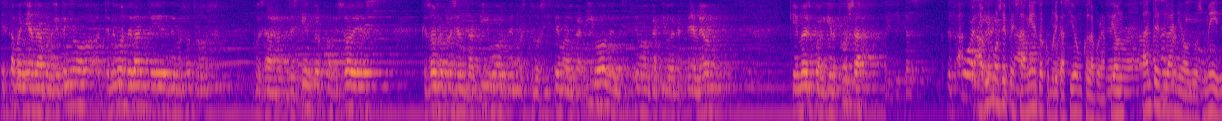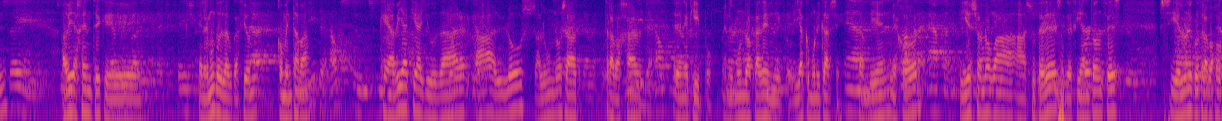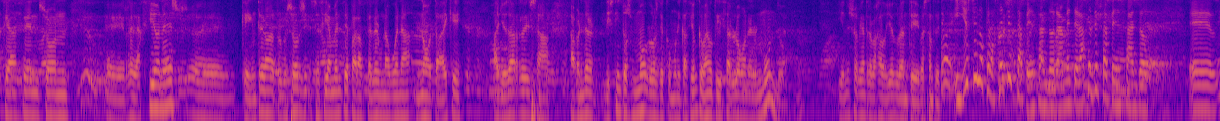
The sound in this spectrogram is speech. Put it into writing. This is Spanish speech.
esta mañana porque tenemos delante de nosotros pues, a 300 profesores que son representativos de nuestro sistema educativo, del sistema educativo de Castilla y León, que no es cualquier cosa. Hablemos de pensamiento, comunicación, colaboración. Antes del año 2000 había gente que en el mundo de la educación comentaba que había que ayudar a los alumnos a trabajar en equipo, en el mundo académico y a comunicarse también mejor. Y eso no va a suceder, se decía entonces, si el único trabajo que hacen son eh, redacciones eh, que entregan al profesor sencillamente para obtener una buena nota. Hay que ayudarles a aprender distintos modos de comunicación que van a utilizar luego en el mundo y en eso habían trabajado ya durante bastante tiempo. Y yo sé lo que la gente está pensando realmente, la gente está pensando eh,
